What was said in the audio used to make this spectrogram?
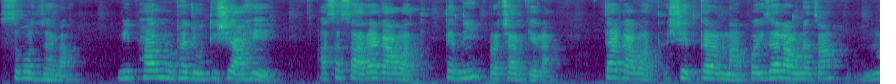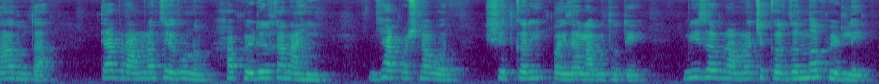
समज झाला. मी फार मोठा ज्योतिषी आहे असा साऱ्या गावात त्यांनी प्रचार केला. त्या गावात शेतकऱ्यांना पैजा लावण्याचा नाद होता. त्या ब्राह्मणाचे ऋण हा फेडेल का नाही ह्या प्रश्नावर शेतकरी पैजा लावित होते. मी जर ब्राह्मणाचे कर्ज न फेडले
